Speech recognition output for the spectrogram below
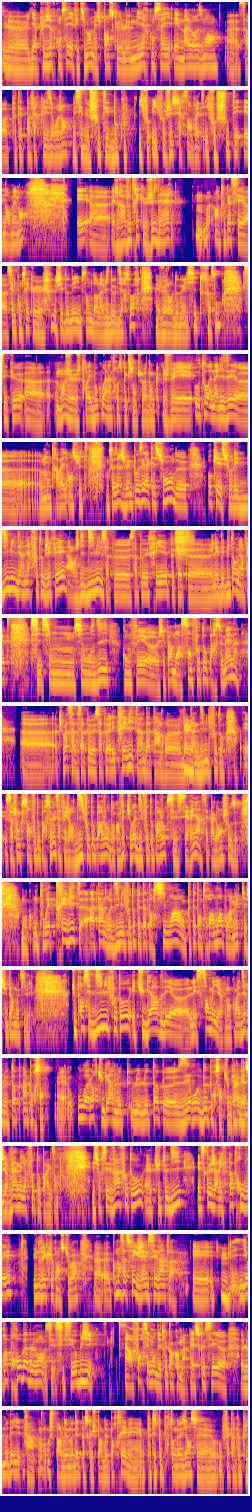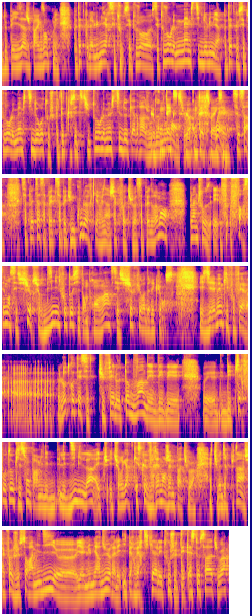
Il y a plusieurs conseils effectivement, mais je pense que le meilleur conseil, et malheureusement, euh, ça va peut-être pas faire plaisir aux gens, mais c'est de shooter beaucoup. Il faut, juste faire ça en fait. Il faut shooter énormément. Et euh, je rajouterais que juste derrière, en tout cas, euh, c'est le conseil que j'ai donné, il me semble, dans la vidéo d'hier soir, mais je vais le redonner ici de toute façon. C'est que euh, moi, je, je, travaille beaucoup à l'introspection, tu vois. Donc, je vais auto-analyser euh, mon travail ensuite. Donc, ça veut dire je vais me poser la question de, ok, sur les 10 000 dernières photos que j'ai fait, alors je dis 10 000, ça peut, ça peut effrayer peut-être euh, les débutants, mais en fait, si, si, on, si on se dit qu'on fait, euh, je sais pas moi, 100 photos par semaine, euh, tu vois, ça, ça, peut, ça peut aller très vite hein, d'atteindre euh, d'atteindre 10 000 photos. Et, sachant que 100 photos par semaine, ça fait genre 10 photos par jour. Donc en fait, tu vois, 10 photos par jour, c'est rien, c'est pas grand chose. Donc on pourrait très vite atteindre 10 000 photos peut-être en 6 mois ou peut-être en 3 mois pour un mec qui est super motivé. Tu prends ces 10 000 photos et tu gardes les, euh, les 100 meilleurs. Donc on va dire le top 1%. Euh, ou alors tu gardes le, le, le top 0,2%. Tu gardes les, les 20 meilleures photos par exemple. Et sur ces 20 photos, tu te dis, est-ce que j'arrive pas à trouver une une récurrence, tu vois. Euh, comment ça se fait que j'aime ces 20 là Et hmm. il y aura probablement, c'est obligé, alors forcément des trucs en commun. Est-ce que c'est euh, le modèle Enfin, je parle de modèle parce que je parle de portrait, mais peut-être que pour ton audience, euh, vous faites un peu plus de paysage, par exemple. Mais peut-être que la lumière, c'est toujours, c'est toujours le même style de lumière. Peut-être que c'est toujours le même style de retouche. Peut-être que c'est toujours le même style de cadrage le ou de contexte, moment, le contexte, ouais, c'est ça. Ça peut être ça. Ça peut être, ça peut être une couleur qui revient à chaque fois. Tu vois, ça peut être vraiment plein de choses. Et forcément, c'est sûr. Sur 10 000 photos, si t'en prends 20, c'est sûr qu'il y aura des récurrences. Et je dirais même qu'il faut faire euh, l'autre côté. C'est tu fais le top 20 des, des, des des, des, pires photos qui sont parmi les, les 10 000 là et tu, et tu regardes qu'est-ce que vraiment j'aime pas, tu vois. Et tu vas dire putain, à chaque fois que je sors à midi, euh, il y a une lumière dure, elle est hyper verticale et tout, je déteste ça, tu vois.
